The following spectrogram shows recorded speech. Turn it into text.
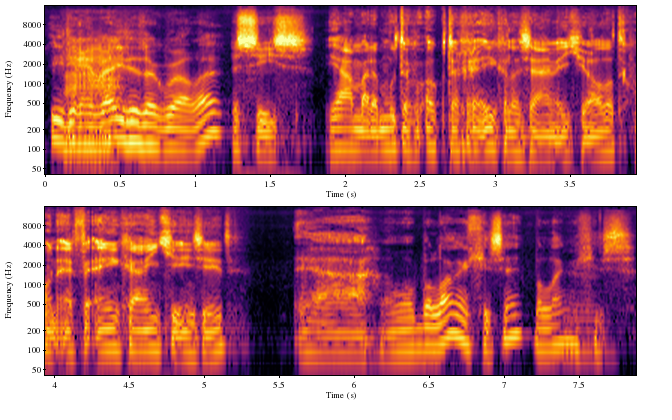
Iedereen Ah. weet het ook wel, hè? Precies. Ja, maar dat moet toch ook te regelen zijn, weet je wel. Dat er gewoon even één geintje in zit. Ja, allemaal belangetjes, hè? Belangetjes.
